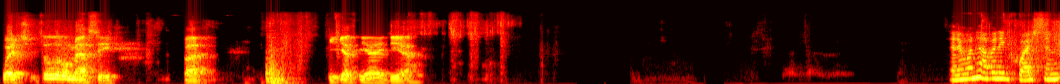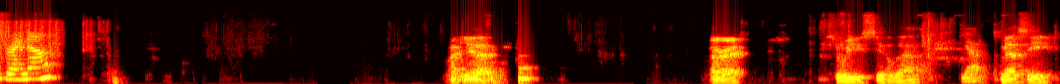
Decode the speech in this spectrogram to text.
Which it's a little messy, but you get the idea. Anyone have any questions right now? Not yet. All right. So will you seal that? Yeah. It's messy.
